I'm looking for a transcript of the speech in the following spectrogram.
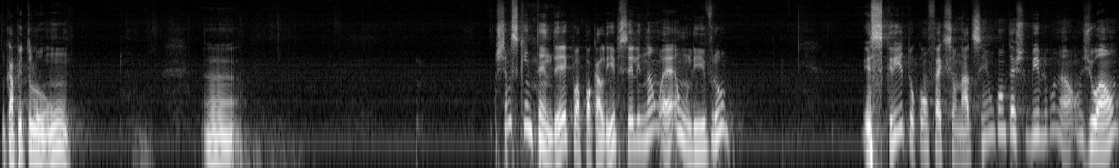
no capítulo 1. Ah, nós temos que entender que o Apocalipse ele não é um livro escrito, confeccionado sem um contexto bíblico, não. João,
